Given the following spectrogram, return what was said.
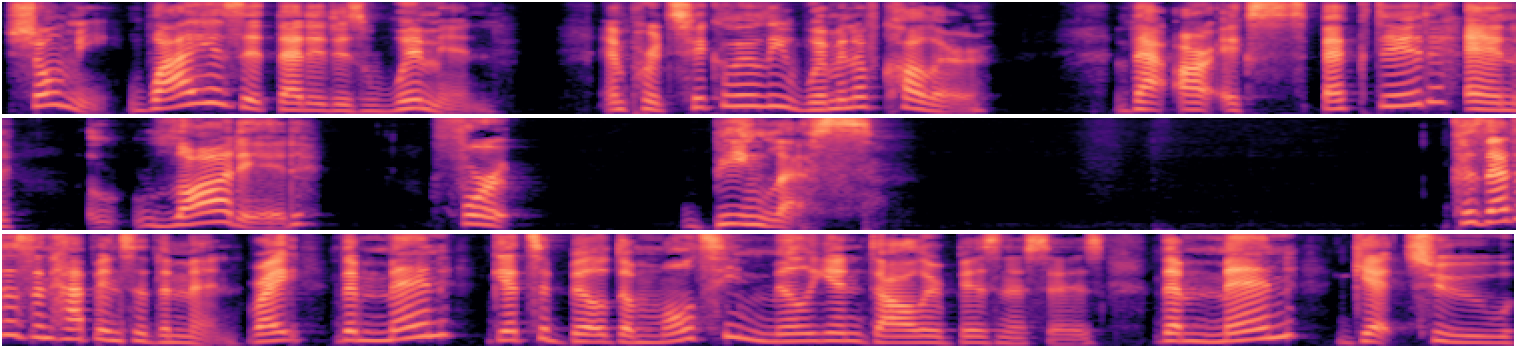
Show me. Why is it that it is women, and particularly women of color, that are expected and lauded for being less. Because that doesn't happen to the men, right? The men get to build the multi million dollar businesses. The men get to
